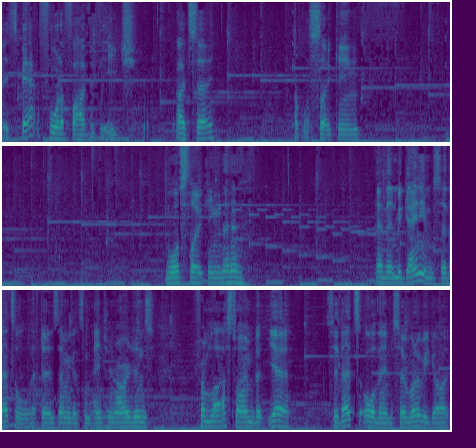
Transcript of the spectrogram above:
it's about four to five of each, I'd say. A couple of Slowking. More Slowking there. And then Meganium, so that's all leftovers. Then we got some Ancient Origins from last time, but yeah. So that's all them. So what do we got?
